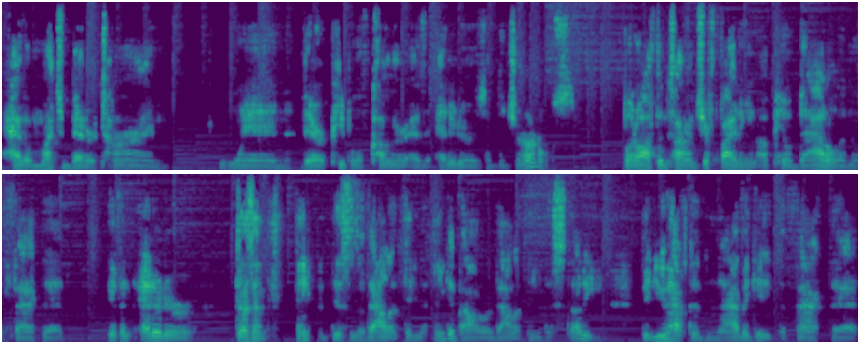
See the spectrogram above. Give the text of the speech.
have a much better time when there are people of color as editors of the journals. But oftentimes you're fighting an uphill battle in the fact that if an editor doesn't think that this is a valid thing to think about or a valid thing to study, then you have to navigate the fact that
